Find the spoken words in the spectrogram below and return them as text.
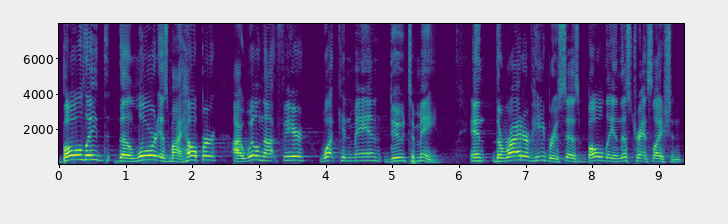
Boldly, the Lord is my helper. I will not fear. What can man do to me? And the writer of Hebrews says boldly in this translation.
